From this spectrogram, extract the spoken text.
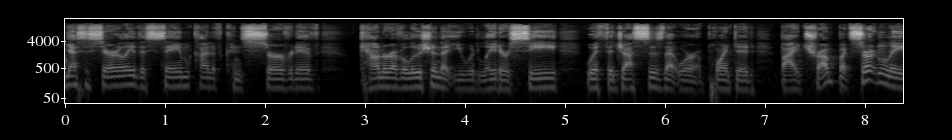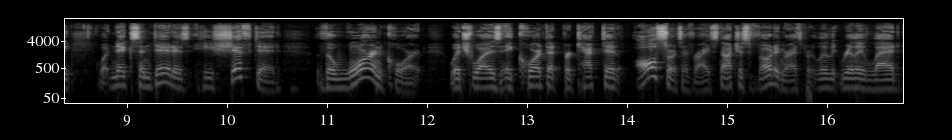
necessarily the same kind of conservative counter revolution that you would later see with the justices that were appointed by Trump. But certainly what Nixon did is he shifted the Warren Court, which was a court that protected all sorts of rights, not just voting rights, but really, led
